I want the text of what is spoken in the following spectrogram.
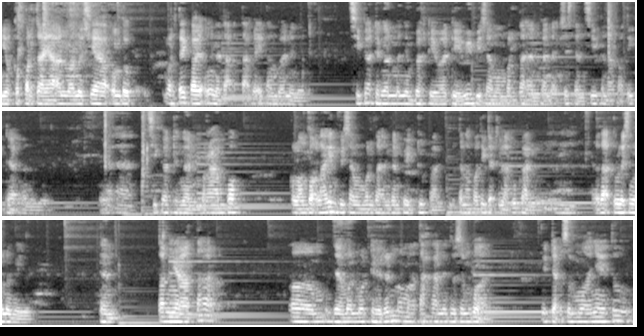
ya kepercayaan manusia untuk maksudnya kayak ini tak tak kayak tambahan ini. Jika dengan menyembah dewa dewi bisa mempertahankan eksistensi kenapa tidak? Kan ini ya, jika dengan merampok kelompok lain bisa mempertahankan kehidupan kenapa tidak dilakukan? Mm. Ya, tak tulis ngono gitu. Dan ternyata em, zaman modern mematahkan itu semua. Tidak semuanya itu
